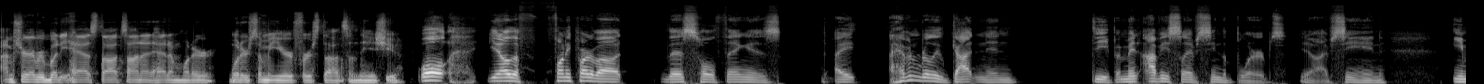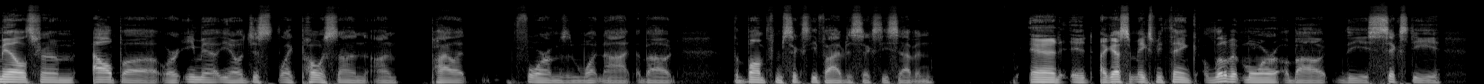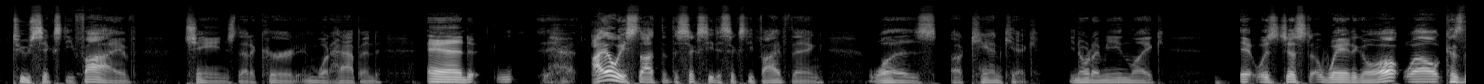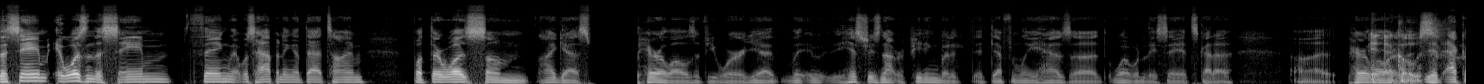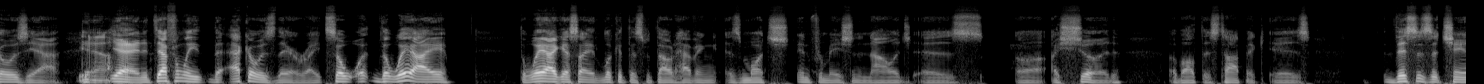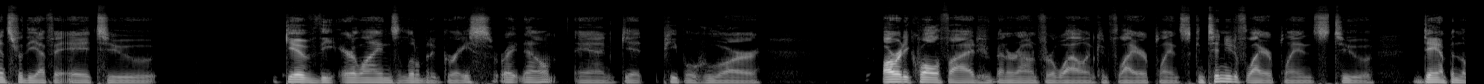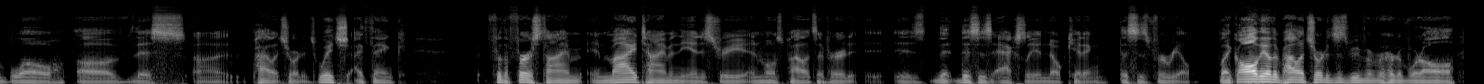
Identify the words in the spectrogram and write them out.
I'm sure everybody has thoughts on it. Adam, what are what are some of your first thoughts on the issue? Well, you know, the funny part about this whole thing is I I haven't really gotten in deep. I mean, obviously I've seen the blurbs. You know, I've seen emails from ALPA or email, you know, just like posts on on pilot forums and whatnot about the bump from 65 to 67. And it I guess it makes me think a little bit more about the 60 to 65 change that occurred and what happened. And I always thought that the 60 to 65 thing was a can kick. You know what I mean? Like it was just a way to go, oh, well, because the same, it wasn't the same thing that was happening at that time, but there was some, I guess, parallels, if you were. Yeah, history is not repeating, but it, it definitely has a, what, what do they say? It's got a, uh, parallel. It echoes. It echoes, yeah. Yeah. Yeah, and it definitely, the echo is there, right? So the way I, the way I guess I look at this without having as much information and knowledge as uh, I should about this topic is this is a chance for the FAA to give the airlines a little bit of grace right now and get people who are already qualified, who've been around for a while and can fly airplanes, continue to fly airplanes to dampen the blow of this uh, pilot shortage, which I think for the first time in my time in the industry and most pilots I've heard is that this is actually a no kidding. This is for real. Like all the other pilot shortages we've ever heard of were all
